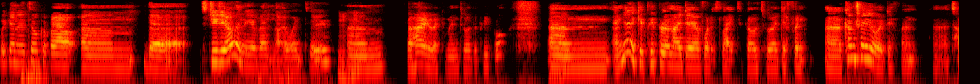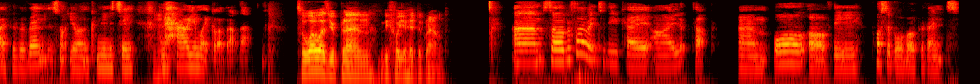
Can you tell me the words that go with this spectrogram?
we're going to talk about um, the studio and the event that I went to. Mhm. Um, I highly recommend to other people. Um, and yeah, give people an idea of what it's like to go to a different uh, country or a different uh, type of event that's not your own community and Mm. how you might go about that. So what was your plan before you hit the ground? Um, so before I went to the UK, I looked up um, all of the possible rope events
